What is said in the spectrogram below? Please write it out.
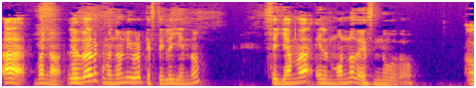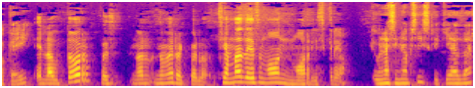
Ah, bueno, les voy a recomendar un libro que estoy leyendo. Se llama El mono desnudo. Ok. El autor, pues no, no me recuerdo. Se llama Desmond Morris, creo. ¿Una sinopsis que quieras dar?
